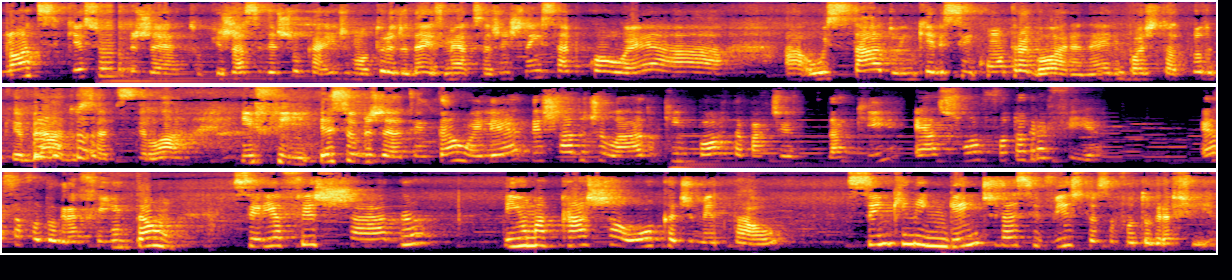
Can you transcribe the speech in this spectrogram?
Note-se que esse objeto, que já se deixou cair de uma altura de 10 metros, a gente nem sabe qual é a, a, o estado em que ele se encontra agora, né? Ele pode estar todo quebrado, sabe, sei lá. Enfim, esse objeto, então, ele é deixado de lado. O que importa a partir daqui é a sua fotografia. Essa fotografia, então, seria fechada em uma caixa oca de metal, sem que ninguém tivesse visto essa fotografia.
